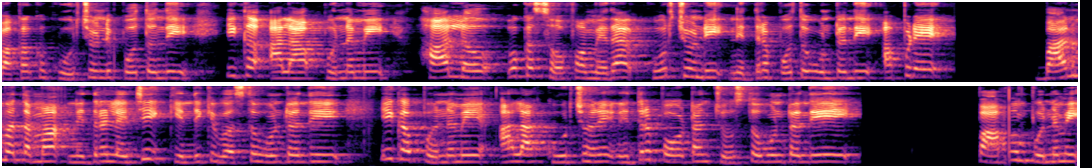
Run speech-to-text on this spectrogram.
పక్కకు కూర్చుండిపోతుంది. ఇక అలా పున్నమి హాల్లో ఒక సోఫా మీద కూర్చుండి నిద్రపోతూ ఉంటుంది. అప్పుడే భానుమతమ్మ నిద్రలేచి కిందికి వస్తూ ఉంటుంది. ఇక పున్నమి అలా కూర్చొని నిద్రపోవటం చూస్తూ ఉంటుంది. పాపం పున్నమి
